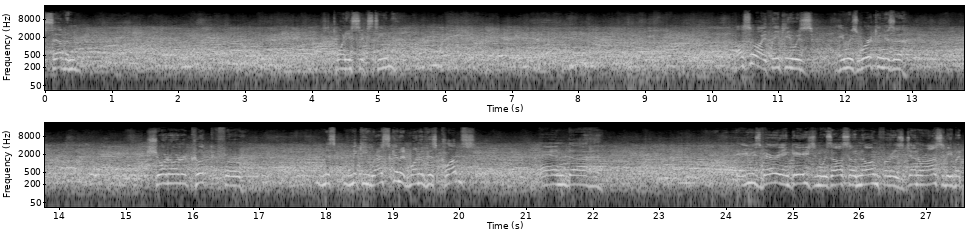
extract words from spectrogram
Number seven, 2016. Also, I think he was he was working as a short order cook for Miss Mickey Ruskin at one of his clubs, and uh, he was very engaged and was also known for his generosity. But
